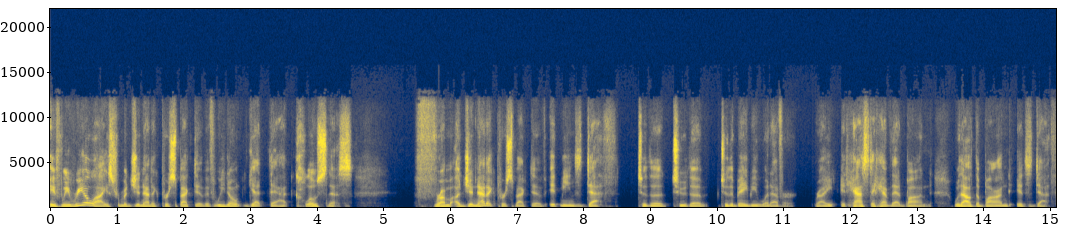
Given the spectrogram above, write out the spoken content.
If we realize from a genetic perspective, if we don't get that closeness, from a genetic perspective, it means death to the to the to the baby, whatever, right? It has to have that bond. Without the bond, it's death.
